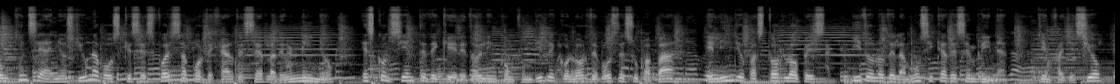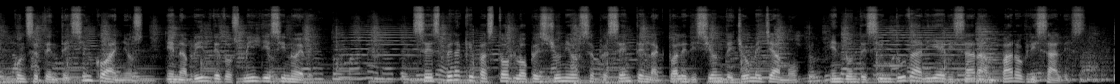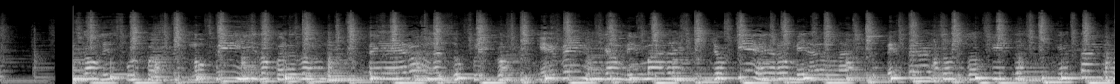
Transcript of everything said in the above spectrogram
con 15 años y una voz que se esfuerza por dejar de ser la de un niño, es consciente de que heredó el inconfundible color de voz de su papá, el indio Pastor López, ídolo de la música decembrina, quien falleció, con 75 años, en abril de 2019. Se espera que Pastor López Jr. se presente en la actual edición de Yo Me Llamo, en donde sin duda haría erizar a Amparo Grisales. No disculpa, no pido perdón, pero le suplico que venga mi madre, yo quiero mirarla, besar sus ojitos que llorado.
